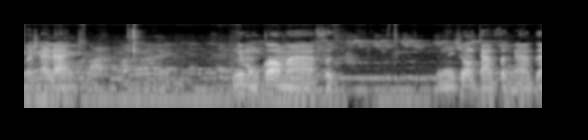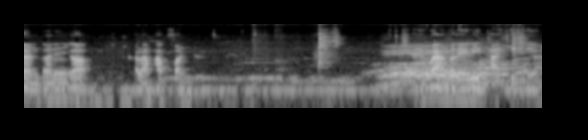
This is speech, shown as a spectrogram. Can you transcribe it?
มาใช้ได้ นี่ผมก็มาฝึกอยู่ในช่วงการฝึกนะเพื่อนตอนนี้ก็กำลังพักผ่อนใช้ว่างก็เลยรีบถ่ายคลิปเดียว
